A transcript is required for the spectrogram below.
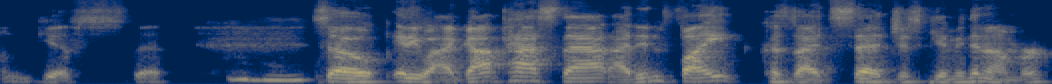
on gifts that. Mm-hmm. So anyway, I got past that. I didn't fight because I'd said, just give me the number.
